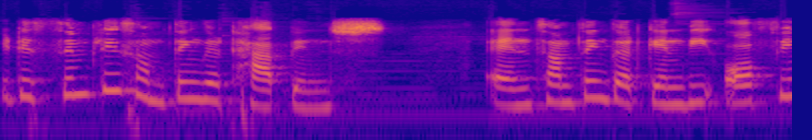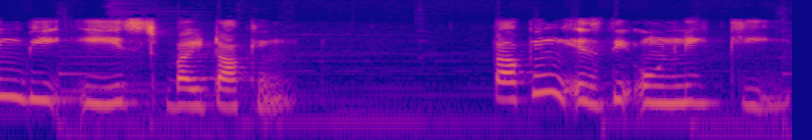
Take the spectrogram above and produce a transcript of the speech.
It is simply something that happens and something that can be often be eased by talking. Talking is the only key.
